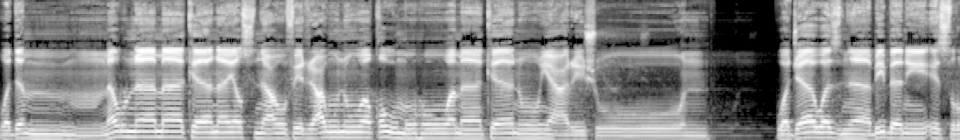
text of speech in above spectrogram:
ودمرنا ما كان يصنع فرعون وقومه وما كانوا يعرشون. وجاوزنا ببني إسرائيل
